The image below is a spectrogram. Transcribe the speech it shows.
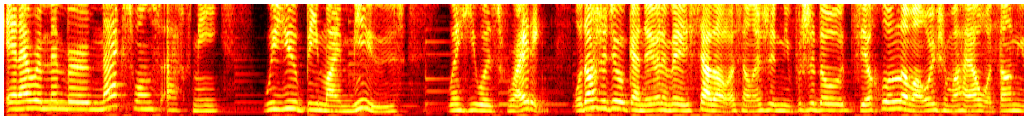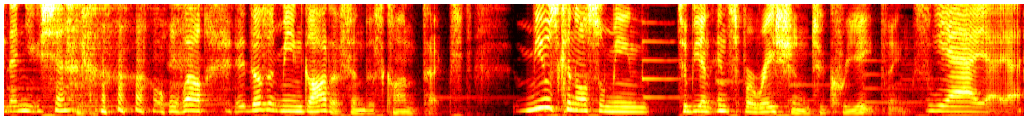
And I remember Max once asked me, Will you be my muse? when he was writing. 我当时就感觉有点被吓到了，想的是你不是都结婚了吗？为什么还要我当你的女神？Well, it doesn't mean goddess in this context. Muse can also mean to be an inspiration to create things. Yeah, yeah, yeah.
